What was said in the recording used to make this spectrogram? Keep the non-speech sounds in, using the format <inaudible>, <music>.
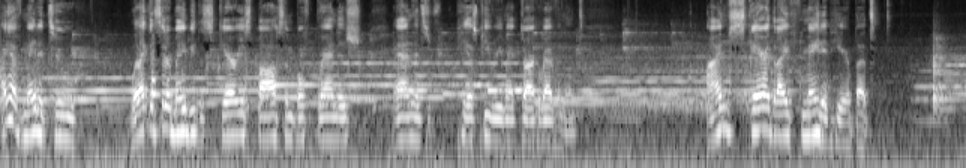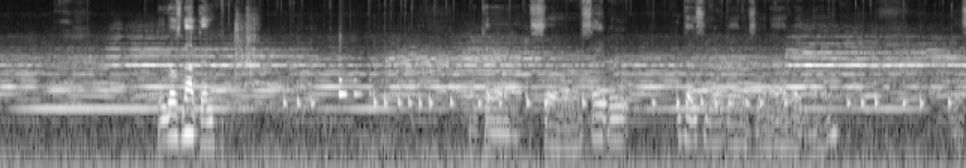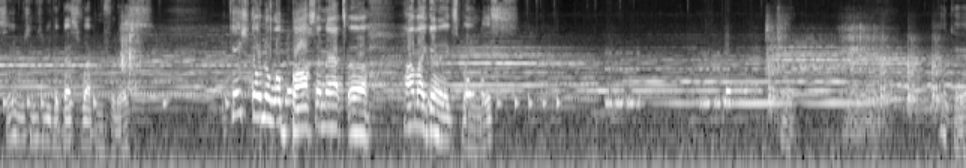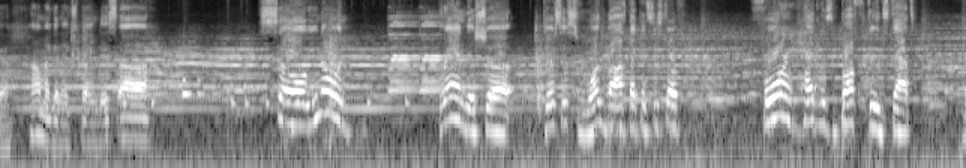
I have made it to what I consider maybe the scariest boss in both Brandish and its PSP remake Dark Revenant. I'm scared that I've made it here, but here goes nothing. Okay, so Saber does more damage than I have right now. Yeah, Saber seems to be the best weapon for this. In case you don't know what boss I'm at, uh, how am I gonna explain this? Okay, uh, how am I gonna explain this? Uh, so, you know in Brandish, uh, there's this one boss that consists of four headless buff dudes that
